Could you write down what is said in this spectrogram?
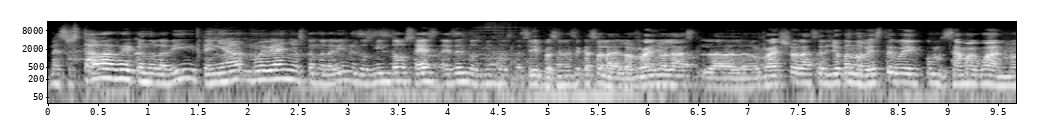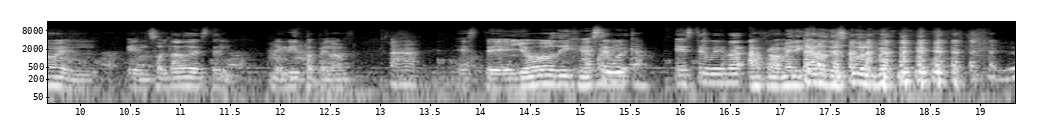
me asustaba, güey, cuando la vi. Tenía nueve años cuando la vi en el 2002, es, es del 2002 la Sí, pues en este caso la de los rayos láser, la de los rayos láser, yo cuando vi a este güey, como se llama Juan, ¿no? El, el soldado este, el negrito pelón. Ajá. Este, yo dije, este güey, este güey va, afroamericano, disculpe.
